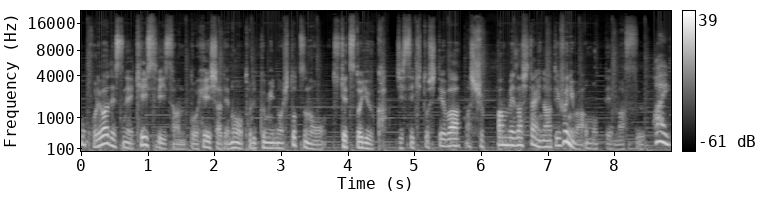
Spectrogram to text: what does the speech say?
もうこれはですね、ケイスリーさんと弊社での取り組みの一つの帰結というか、実績としては、まあ出版目指したいなというふうには思っています。はい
